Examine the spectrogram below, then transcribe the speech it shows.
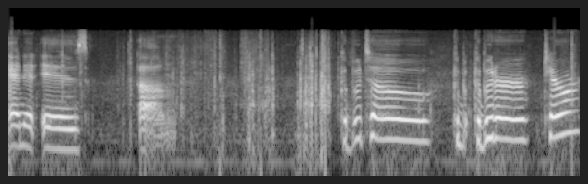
and it is um, Kabuto, Kab Kabuter Terror,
